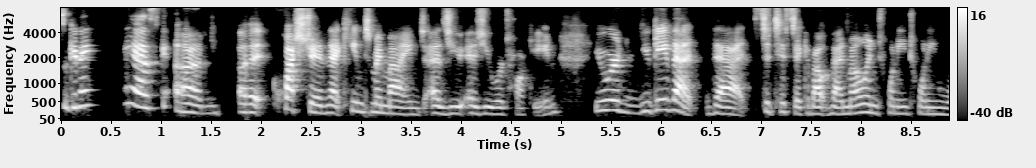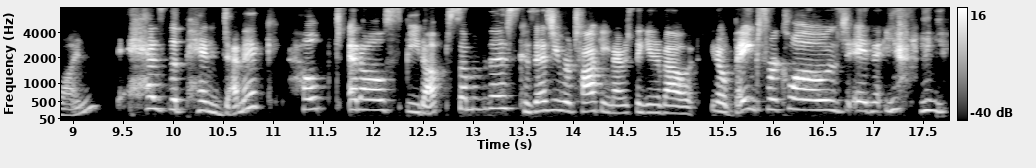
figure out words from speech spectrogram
So can I ask um, a question that came to my mind as you as you were talking you were you gave that that statistic about venmo in 2021 has the pandemic helped at all speed up some of this? Because as you were talking, I was thinking about, you know, banks were closed. And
